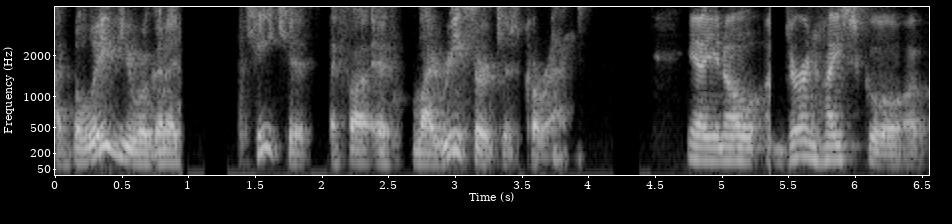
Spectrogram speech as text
I believe you were going to teach if if, uh, if my research is correct. Yeah, you know, during high school,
